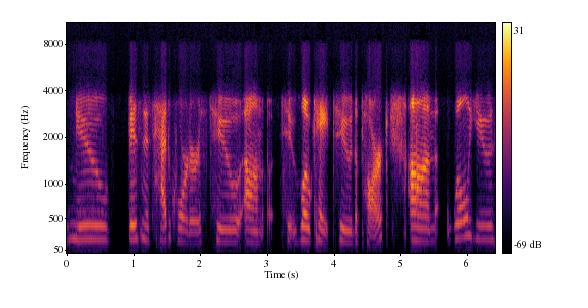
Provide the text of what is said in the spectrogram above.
new business headquarters to um, to locate to the park, um, we'll use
